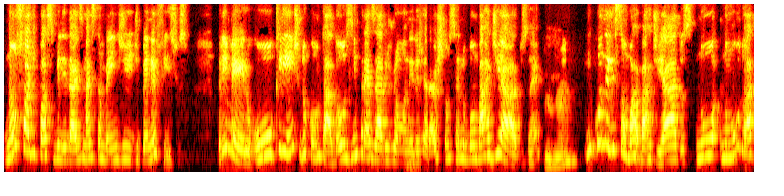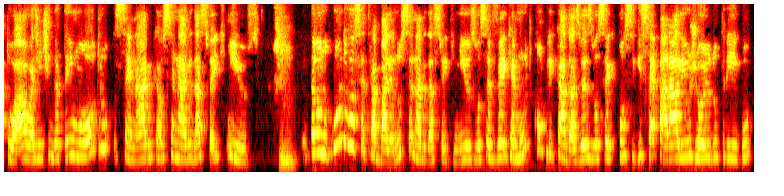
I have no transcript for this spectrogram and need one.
não só de possibilidades, mas também de, de benefícios. Primeiro, o cliente do contador, os empresários de uma maneira geral, estão sendo bombardeados, né? Uhum. E quando eles são bombardeados, no, no mundo atual, a gente ainda tem um outro cenário, que é o cenário das fake news. Sim. Então, quando você trabalha no cenário das fake news, você vê que é muito complicado, às vezes, você conseguir separar ali o joio do trigo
